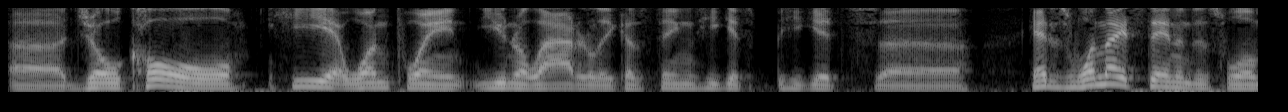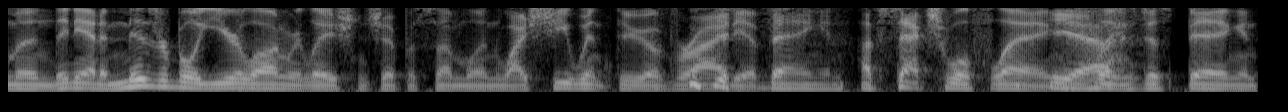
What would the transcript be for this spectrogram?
uh, Joel Cole, he at one point unilaterally because things he gets he gets uh, he had his one night stand with this woman. Then he had a miserable year long relationship with someone. Why she went through a variety of banging. of sexual fling, Yeah. flings, just banging.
